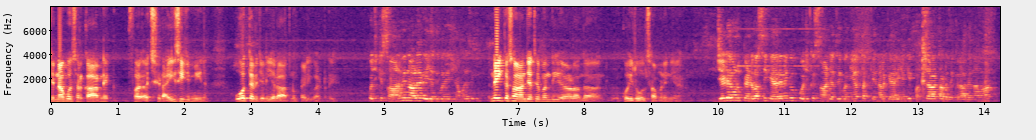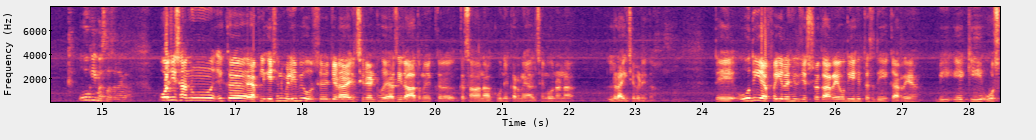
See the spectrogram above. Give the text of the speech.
ਜਿਨ੍ਹਾਂ ਕੋਲ ਸਰਕਾਰ ਨੇ ਛਡਾਈ ਸੀ ਜ਼ਮੀਨ ਉਹ ਧਿਰ ਜਿਹੜੀ ਰਾਤ ਨੂੰ ਪਹਿਲੀ ਵੱਢ ਰਹੀ। ਕੁਝ ਕਿਸਾਨ ਵੀ ਨਾਲ ਹੈਗੇ ਜਥੇਬੰਦੀ ਸ਼ਾਮਲ ਸੀ ਨਹੀਂ ਕਿਸਾਨ ਜਥੇਬੰਦੀ ਵਾਲਾ ਦਾ ਕੋਈ ਰੋਲ ਸਾਹਮਣੇ ਨਹੀਂ ਆਇਆ। ਜਿਹੜੇ ਹੁਣ ਪਿੰਡ ਵਾਸੀ ਕਹਿ ਰਹੇ ਨੇ ਕਿ ਕੁਝ ਕਿਸਾਨ ਜਥੇਬੰਦੀਆਂ ਧੱਕੇ ਨਾਲ ਕਹਿ ਰਹੀਆਂ ਕਿ ਪਰਚਾ ਤੁਹਾਡੇ ਤੇ ਕਰਾ ਦੇਣਾ ਵਾ ਉਹ ਕੀ ਮਸਲਾ ਸਰ ਹੈਗਾ? ਉਹ ਜੀ ਸਾਨੂੰ ਇੱਕ ਐਪਲੀਕੇਸ਼ਨ ਮਿਲੀ ਵੀ ਉਸ ਜਿਹੜਾ ਇਨਸੀਡੈਂਟ ਹੋਇਆ ਸੀ ਰਾਤ ਨੂੰ ਇੱਕ ਕਿਸਾਨ ਆਗੂ ਨੇ ਕਰਨੈਲ ਸਿੰਘ ਉਹਨਾਂ ਨਾਲ ਲੜਾਈ ਝਗੜੇ ਦਾ। ਤੇ ਉਹਦੀ ਐਫ ਆਈ ਆਰ ਅਸੀਂ ਰਜਿਸਟਰ ਕਰ ਰਹੇ ਹਾਂ ਉਹਦੀ ਅਸੀਂ ਤਸਦੀਕ ਕਰ ਰਹੇ ਹਾਂ ਵੀ ਇਹ ਕੀ ਉਸ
